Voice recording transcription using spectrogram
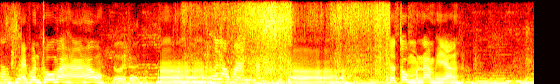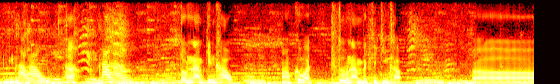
ทั้งให้เพิ่นโทรมาหาเฮาโดยโดยโดยอ่าอ่าอ่าเพื่อเรามาอยู่นะเออเออเออจะต้มมันน้ำเฮียงกินข้าวฮะกินข้าวต้มน้ำกินข้าวอ๋อคือว่าต้มน้ำไปสิกินข้าวเออ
